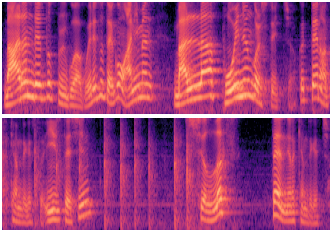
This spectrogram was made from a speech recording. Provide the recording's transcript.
마른데도 불구하고 이래도 되고 아니면 말라 보이는 걸 수도 있죠. 그때는 어떻게 하면 되겠어? is 대신 she looks thin 이렇게 하면 되겠죠.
